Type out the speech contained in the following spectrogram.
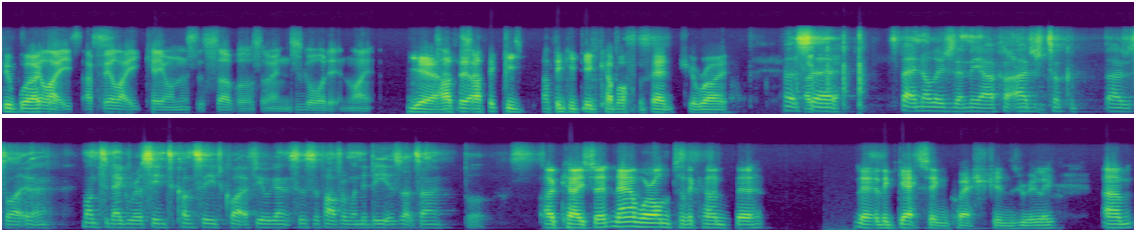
good I work. feel, like I feel like he came on as a sub or something and scored it in like. yeah, I 10 think I think he I think he did come off the bench. You're right. That's Okay. uh, it's better knowledge than me. I, I just took. A, I just like you know, Montenegro seemed to concede quite a few against us, apart from when they beat us that time. But Okay, so now we're on to the kind of the, the guessing questions, really. Um,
